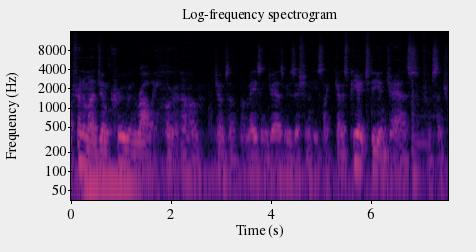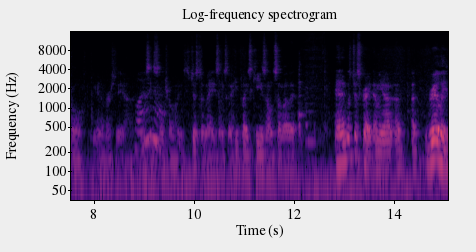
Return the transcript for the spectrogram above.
a friend of mine, Jim Crew, in Raleigh. Okay. Um, Jim's an amazing jazz musician. He's like got his PhD in jazz from Central University, uh, NC Wow. Central. He's just amazing. So he plays keys on some of it, and it was just great. I mean, I, I, I really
